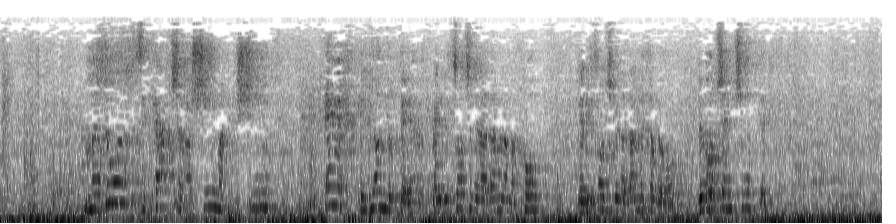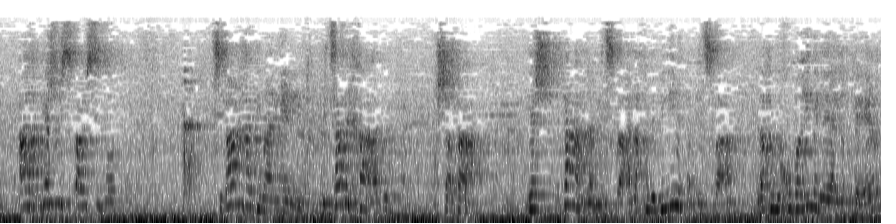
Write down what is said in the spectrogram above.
מדוע זה כך שאנשים מרגישים ערך עליון יותר בין מצוות של בן אדם למקום למצוות של בן אדם לחברו, ועוד שאין תשובה? אז יש מספר סיבות. סיבה אחת היא מעניינת. מצד אחד, כשאתה, יש טעם למצווה, אנחנו מבינים את המצווה, אנחנו מחוברים אליה יותר,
